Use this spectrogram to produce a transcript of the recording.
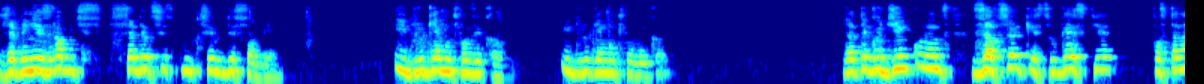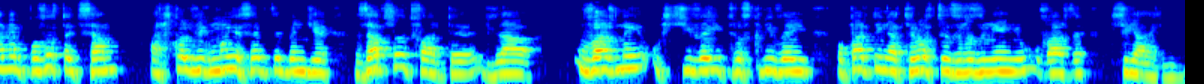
Żeby nie zrobić przede wszystkim krzywdy sobie i drugiemu człowiekowi. I drugiemu człowiekowi. Dlatego dziękując za wszelkie sugestie, postanawiam pozostać sam, aczkolwiek moje serce będzie zawsze otwarte dla uważnej, uczciwej, troskliwej, opartej na trosce, zrozumieniu, uwadze, przyjaźni.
